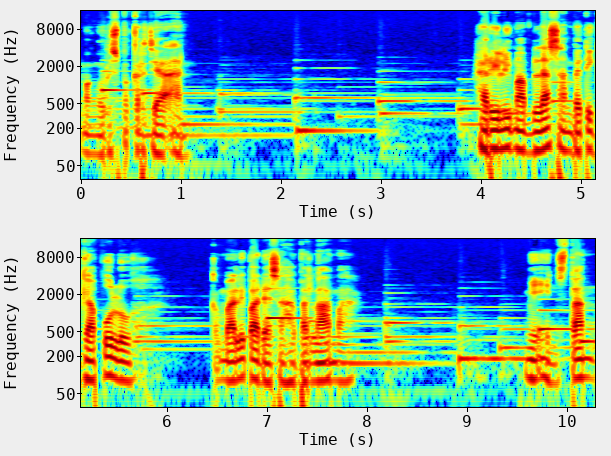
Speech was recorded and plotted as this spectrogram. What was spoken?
mengurus pekerjaan. Hari 15 sampai 30 kembali pada sahabat lama. Mie instan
